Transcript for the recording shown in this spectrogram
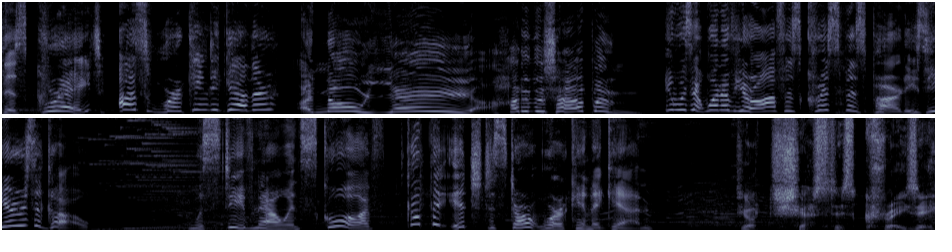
this great? Us working together? I know, yay! How did this happen? It was at one of your office Christmas parties years ago. With Steve now in school, I've got the itch to start working again. Your chest is crazy.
